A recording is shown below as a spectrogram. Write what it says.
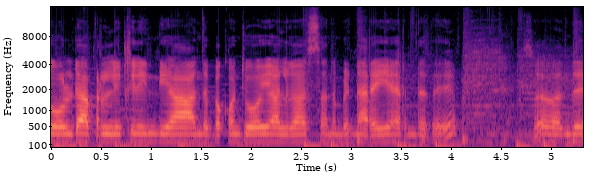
கோல்டு அப்புறம் லிட்டில் இந்தியா அந்த பக்கம் ஜோய் அல்காஸ் அந்த மாதிரி நிறைய இருந்தது. ஸோ வந்து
